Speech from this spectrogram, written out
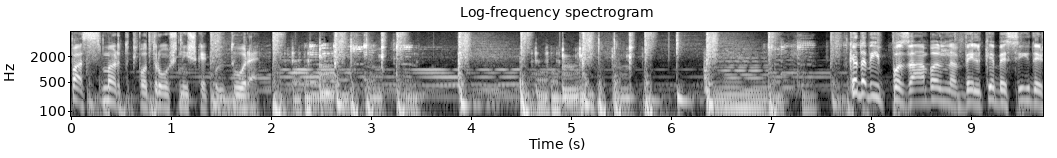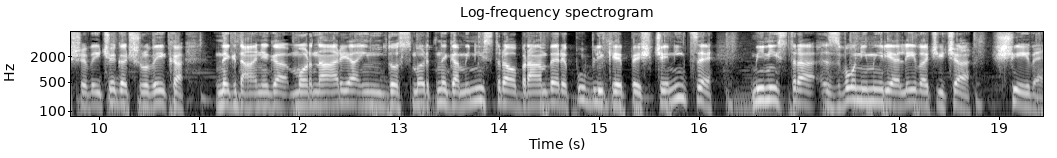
pa smrt potrošniške kulture. Kaj da bi pozabili na velike besede še večjega človeka, nekdanjega mornarja in dosmrtnega ministra obrambe Republike Peščenice, ministra Zvonimirja Levačiča Ševe.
